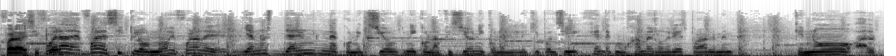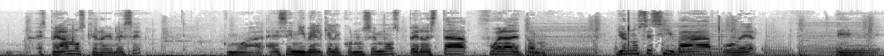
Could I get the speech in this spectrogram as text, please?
Fuera de ciclo. fuera de fuera de ciclo, ¿no? Y fuera de ya no es, ya hay una conexión ni con la afición ni con el equipo en sí. Gente como James Rodríguez probablemente que no al- esperamos que regrese como a, a ese nivel que le conocemos, pero está fuera de tono. Yo no sé si va a poder eh,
